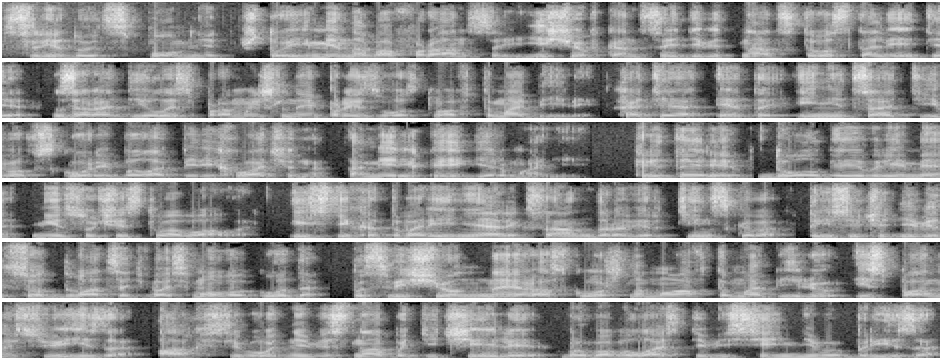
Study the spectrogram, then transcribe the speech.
следует вспомнить, что именно во Франции еще в конце 19 столетия зародилось промышленное производство автомобилей. Хотя эта инициатива вскоре была перехвачена Америкой и Германией. Критериев долгое время не существовало. И стихотворение Александра Вертинского 1928 года, посвященное роскошному автомобилю Испана Сюиза «Ах, сегодня весна Боттичелли, вы во власти весеннего бриза».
